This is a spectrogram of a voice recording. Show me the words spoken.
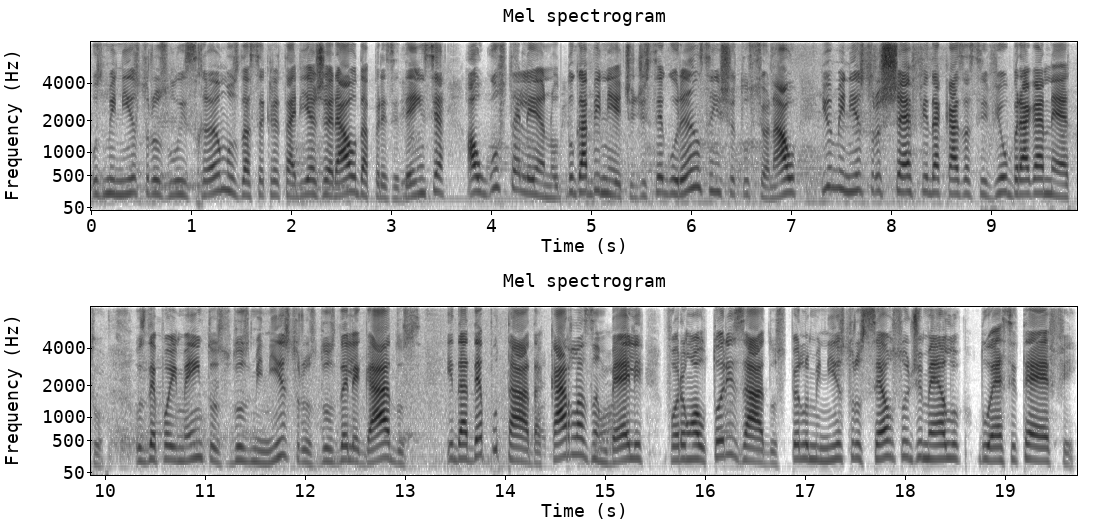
os ministros Luiz Ramos, da Secretaria-Geral da Presidência, Augusto Heleno, do Gabinete de Segurança Institucional, e o ministro-chefe da Casa Civil, Braga Neto. Os depoimentos dos ministros, dos delegados e da deputada Carla Zambelli foram autorizados pelo ministro Celso de Mello, do STF.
